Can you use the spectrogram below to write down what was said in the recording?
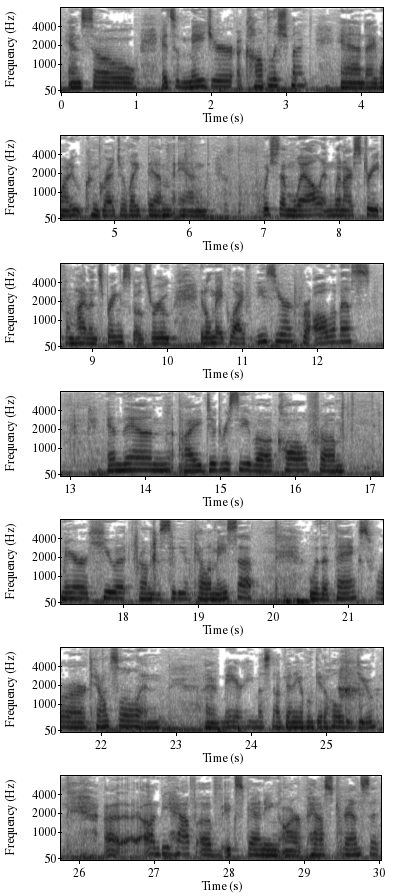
and so it's a major accomplishment, and I want to congratulate them and wish them well, and when our street from Highland Springs go through, it'll make life easier for all of us. And then I did receive a call from Mayor Hewitt from the city of Calimesa with a thanks for our council and uh, Mayor, he must not have been able to get a hold of you, uh, on behalf of expanding our Pass Transit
